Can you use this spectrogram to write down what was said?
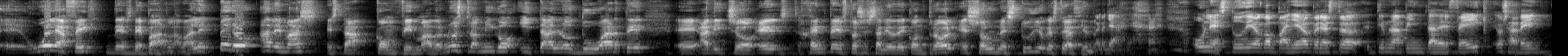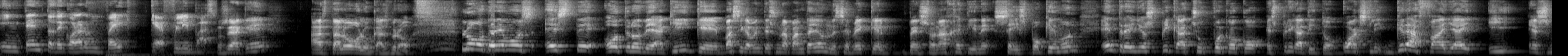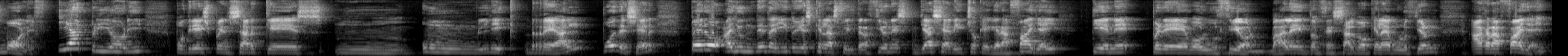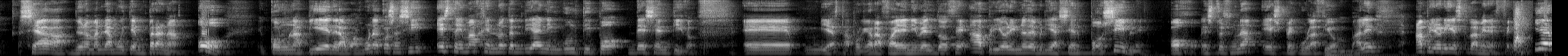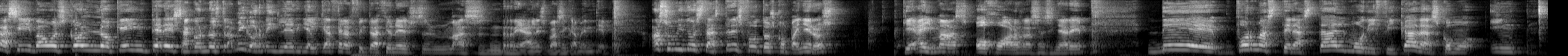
Eh, huele a fake desde Parla, ¿vale? Pero además está confirmado. Nuestro amigo Italo Duarte eh, ha dicho, gente, esto se salió de control, es solo un estudio que estoy haciendo. un estudio, compañero, pero esto tiene una pinta de fake, o sea, de intento de colar un fake que flipas. O sea que hasta luego, Lucas, bro. Luego tenemos este otro de aquí, que básicamente es una pantalla donde se ve que el personaje tiene 6 Pokémon, entre ellos Pikachu, Fuecoco, Sprigatito, Quaxly, Grafaiai y Smoliv. Y a priori podríais pensar que es mm, un leak real, puede ser, pero hay un detallito y es que en las filtraciones ya se ha dicho que Grafaiai tiene pre-evolución, ¿vale? Entonces, salvo que la evolución a Grafaiai se haga de una manera muy temprana o con una piedra o alguna cosa así, esta imagen no tendría ningún tipo de sentido. Eh, ya está, porque Grafaya nivel 12 a priori no debería ser posible. Ojo, esto es una especulación, ¿vale? A priori esto también es fake. Y ahora sí, vamos con lo que interesa, con nuestro amigo Riddler y el que hace las filtraciones más reales, básicamente. Ha subido estas tres fotos, compañeros, que hay más, ojo, ahora os las enseñaré, de formas terastal modificadas, como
